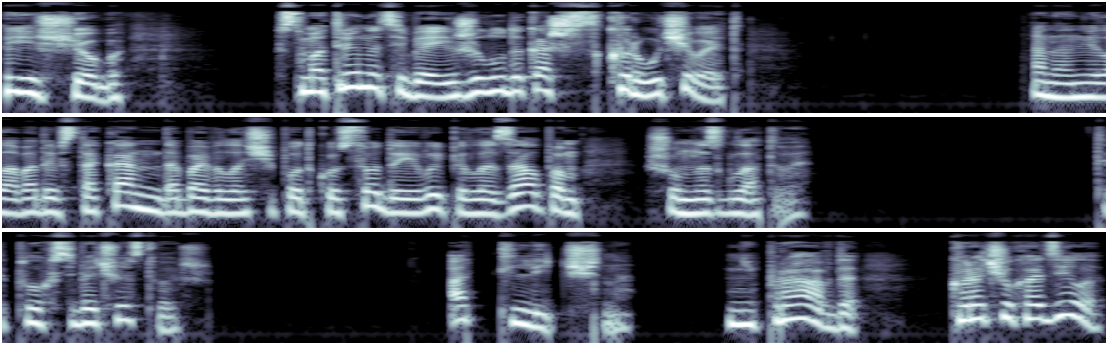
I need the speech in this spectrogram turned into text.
«Еще бы! Смотрю на тебя, и желудок аж скручивает!» Она налила воды в стакан, добавила щепотку соды и выпила залпом, шумно сглатывая. «Ты плохо себя чувствуешь?» «Отлично. Неправда. К врачу ходила?»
